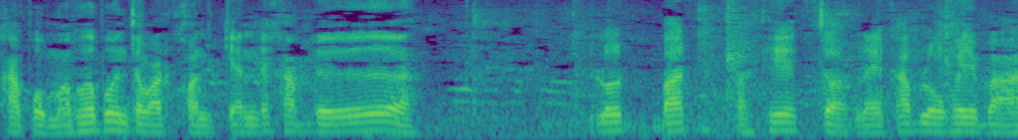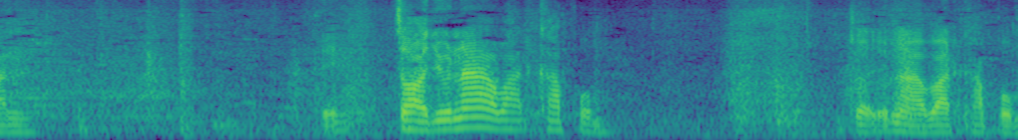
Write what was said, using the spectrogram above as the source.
ครับผมอำเภอพลจังหวัดขอนแก่นนะครับเด้อ รถบัสประเทศจอดไหนครับ โรงพยาบาลเอ๊ะจอดอยู่หน้าวัดครับผม จอดอยู่หน้าวัดครับผม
